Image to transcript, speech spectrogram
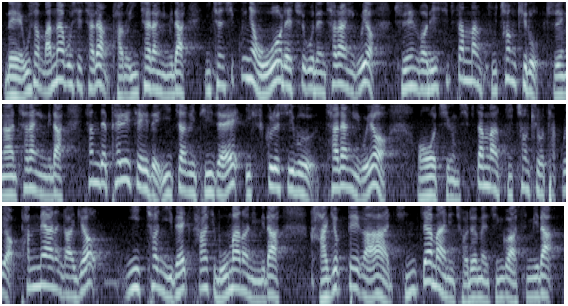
네, 우선 만나보실 차량 바로 이 차량입니다. 2019년 5월에 출고된 차량이고요. 주행거리 13만 9천 킬로 주행한 차량입니다. 현대 펠리세이드 2.2 디젤 익스클루시브 차량이고요. 어, 지금 13만 9천 킬로 탔고요. 판매하는 가격 2,245만 원입니다. 가격대가 진짜 많이 저렴해진 것 같습니다.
